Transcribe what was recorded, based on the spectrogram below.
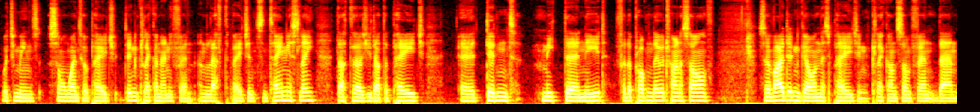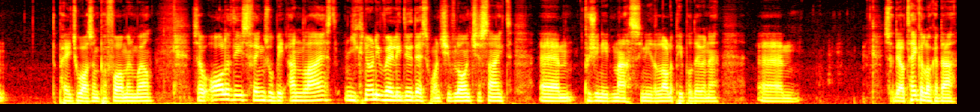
which means someone went to a page, didn't click on anything, and left the page instantaneously. That tells you that the page uh, didn't meet their need for the problem they were trying to solve. So if I didn't go on this page and click on something, then the page wasn't performing well. So all of these things will be analyzed, and you can only really do this once you've launched your site because um, you need mass, you need a lot of people doing it. Um, so they'll take a look at that,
